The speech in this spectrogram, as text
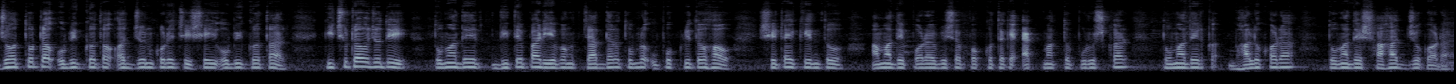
যতটা অভিজ্ঞতা অর্জন করেছি, সেই অভিজ্ঞতার কিছুটাও যদি তোমাদের দিতে পারি এবং যার দ্বারা তোমরা উপকৃত হও, সেটাই কিন্তু আমাদের পড়ার বিষয় পক্ষ থেকে একমাত্র পুরস্কার। তোমাদের ভালো করা, তোমাদের সাহায্য করা।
